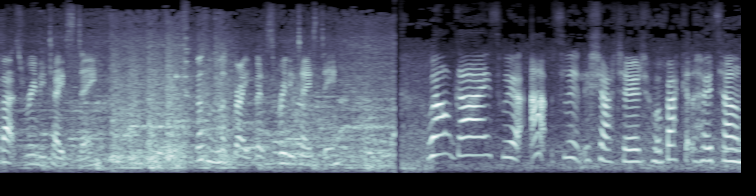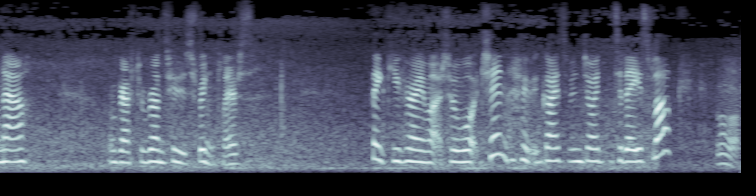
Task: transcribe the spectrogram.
That's really tasty. It doesn't look great, but it's really tasty. Well guys, we are absolutely shattered. We're back at the hotel now. We're gonna have to run through the sprinklers. Thank you very much for watching. Hope you guys have enjoyed today's vlog. Oh.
